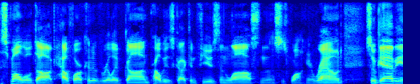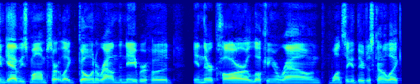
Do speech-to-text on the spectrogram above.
small little dog. How far could have really have gone? Probably just got confused and lost, and this is walking around. So Gabby and Gabby's mom start like going around the neighborhood, in their car, looking around. Once again, they're just kind of like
